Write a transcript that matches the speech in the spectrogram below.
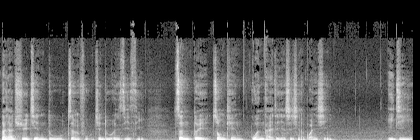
大家去监督政府、监督 NCC，针对中天关台这件事情的关心，以及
